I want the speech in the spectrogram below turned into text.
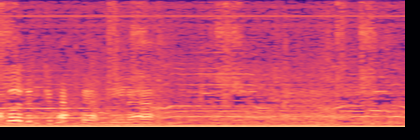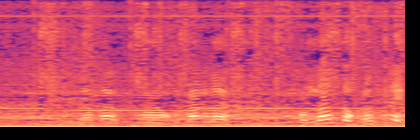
มันก็เลยเป็นที่แพ็คแบบนี้นะฮะ แล้วก็มาขนบ้างเลยฝนเริ่มตกแล้วเสร็จ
